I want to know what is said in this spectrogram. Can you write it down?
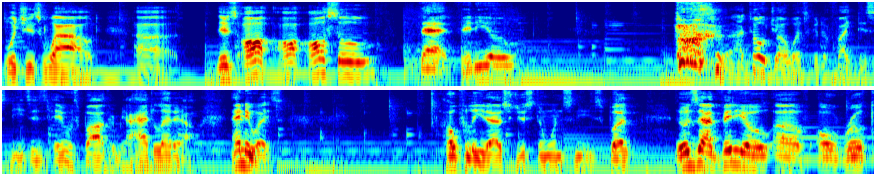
which is wild. Uh, there's all, all, also that video. I told you I wasn't gonna fight this sneeze. It, was bothering me. I had to let it out. Anyways, hopefully that's just the one sneeze. But there was that video of O'Rourke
